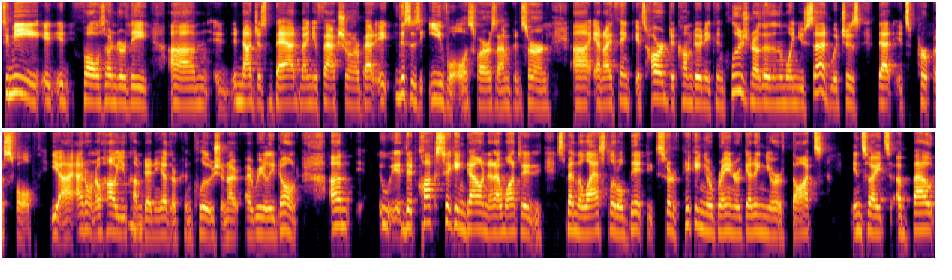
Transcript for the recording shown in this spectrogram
to me, it, it falls under the um, not just bad manufacturing or bad. It, this is evil, as far as I'm concerned, uh, and I think it's hard to come to any conclusion other than the one you said, which is that it's purposeful. Yeah, I, I don't know how you come mm-hmm. to any other conclusion. I, I really don't. Um, the clock's ticking down, and I want to spend the last little bit sort of picking your brain or getting your thoughts, insights about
